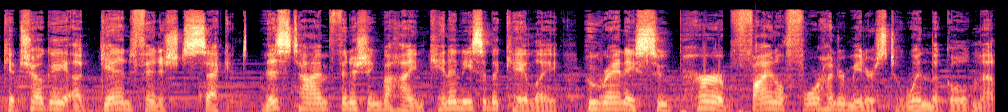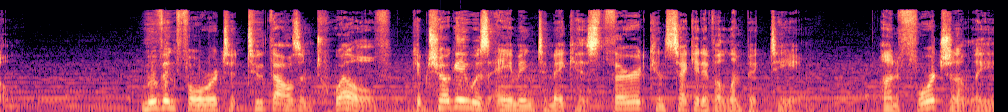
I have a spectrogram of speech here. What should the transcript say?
Kipchoge again finished second, this time finishing behind Kenenisa Bekele, who ran a superb final 400 meters to win the gold medal. Moving forward to 2012, Kipchoge was aiming to make his third consecutive Olympic team. Unfortunately,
